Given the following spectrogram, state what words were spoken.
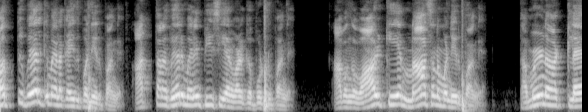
பத்து பேருக்கு மேல கைது பண்ணியிருப்பாங்க. அத்தனை பேர் மேலேயும் பிசிஆர் வழக்கு போட்டிருப்பாங்க. அவங்க வாழ்க்கையை நாசனம் பண்ணியிருப்பாங்க. தமிழ்நாட்டில்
